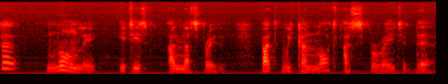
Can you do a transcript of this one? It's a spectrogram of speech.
p normally it is unaspirated but we cannot aspirate it there.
